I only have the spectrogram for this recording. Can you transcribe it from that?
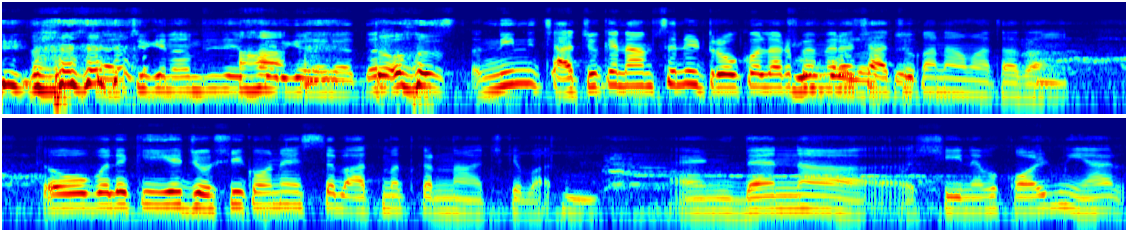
चाचू के नाम से हाँ, तो नहीं नहीं चाचू के नाम से नहीं ट्रो कॉलर पे मेरे चाचू का नाम आता था। तो वो बोले कि ये जोशी कौन है इससे बात मत करना आज के बाद। एंड देन शी ने वो कॉल्ड मी यार।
